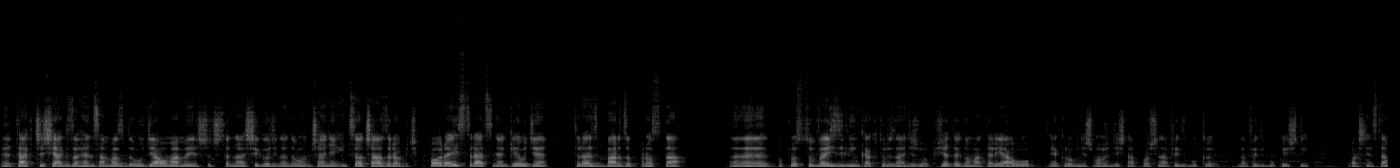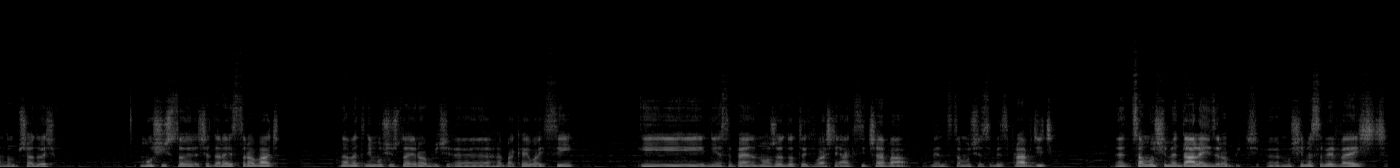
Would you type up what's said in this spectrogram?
E, Tak czy siak zachęcam Was do udziału. Mamy jeszcze 14 godzin na dołączenie. I co trzeba zrobić? Po rejestracji na giełdzie, która jest bardzo prosta, e, po prostu wejść z linka, który znajdziesz w opisie tego materiału, jak również może gdzieś na poście na Facebooku, na Facebooku jeśli właśnie stamtąd wszedłeś musisz sobie się zarejestrować. Nawet nie musisz tutaj robić e, chyba KYC. I nie jestem pewien, może do tych właśnie akcji trzeba, więc to musisz sobie sprawdzić. E, Co musimy dalej zrobić? E, musimy sobie wejść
